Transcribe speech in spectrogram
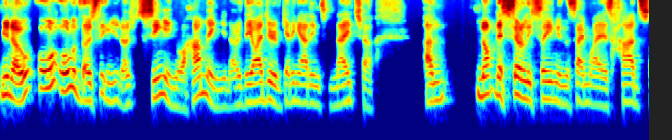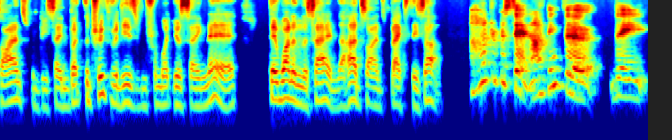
you know, all, all of those things, you know, singing or humming, you know, the idea of getting out into nature, and not necessarily seen in the same way as hard science would be seen. But the truth of it is, from what you're saying there, they're one and the same. The hard science backs this up. Hundred percent. And I think the the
